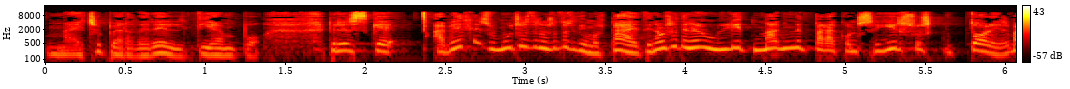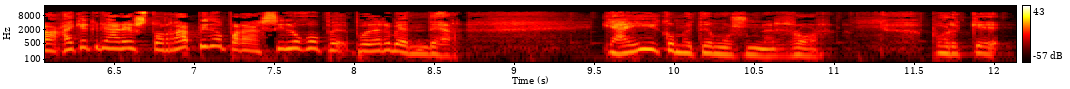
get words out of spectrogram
me ha hecho perder el tiempo. Pero es que a veces muchos de nosotros decimos, vale, tenemos que tener un lead magnet para conseguir suscriptores, va, hay que crear esto rápido para así luego poder vender. Y ahí cometemos un error, porque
